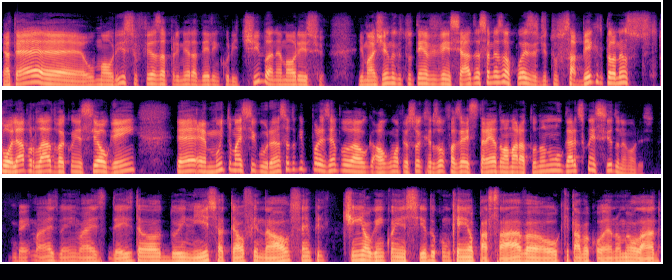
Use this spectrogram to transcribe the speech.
E até é, o Maurício fez a primeira dele em Curitiba, né, Maurício? Imagino que tu tenha vivenciado essa mesma coisa, de tu saber que tu, pelo menos se tu olhar para o lado vai conhecer alguém, é, é, muito mais segurança do que, por exemplo, alguma pessoa que resolve fazer a estreia de uma maratona num lugar desconhecido, né, Maurício? Bem mais, bem mais. Desde o do início até o final, sempre tinha alguém conhecido com quem eu passava ou que estava correndo ao meu lado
